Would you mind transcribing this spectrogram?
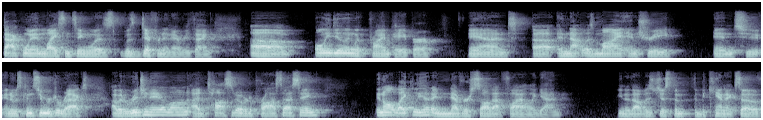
Back when licensing was was different and everything, um, only dealing with prime paper, and uh, and that was my entry into, and it was consumer direct. I would originate a loan, I'd toss it over to processing. In all likelihood, I never saw that file again. You know, that was just the, the mechanics of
